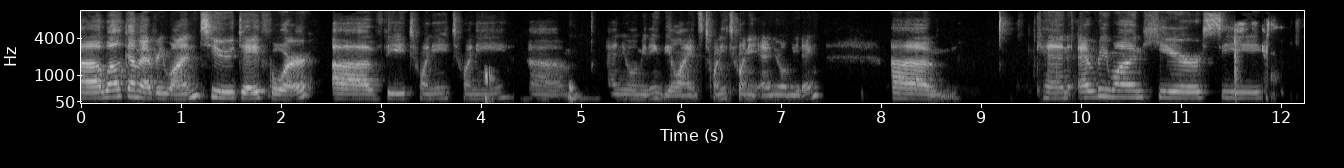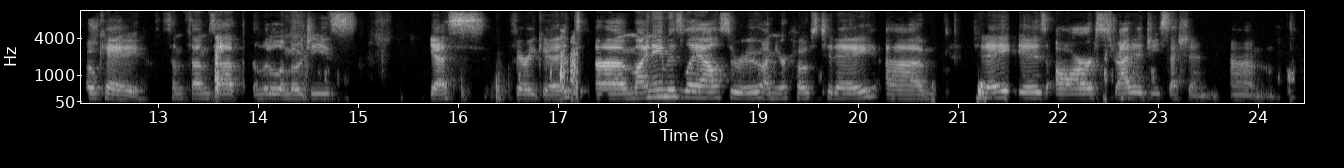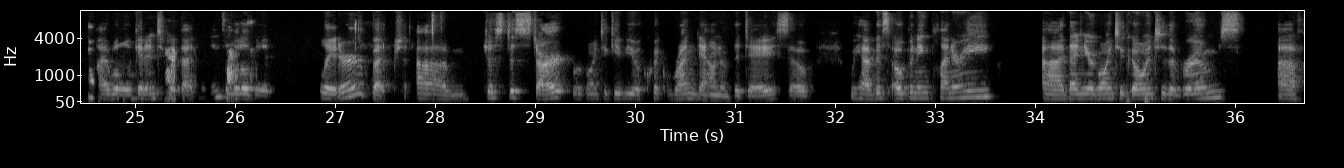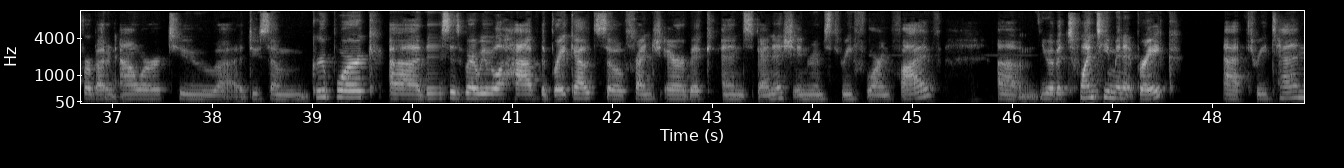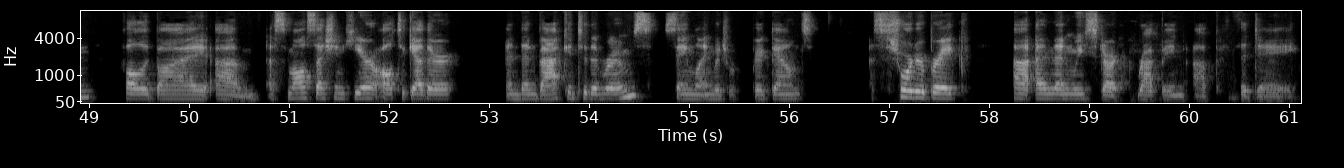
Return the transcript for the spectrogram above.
Uh, welcome everyone to day four of the 2020 um, annual meeting, the Alliance 2020 annual meeting. Um, can everyone here see, okay, some thumbs up, a little emojis. Yes, very good. Uh, my name is Layal Saru. I'm your host today. Um, today is our strategy session. Um, I will get into what that means a little bit later, but um, just to start, we're going to give you a quick rundown of the day. So we have this opening plenary, uh, then you're going to go into the rooms uh, for about an hour to uh, do some group work. Uh, this is where we will have the breakouts, so French, Arabic, and Spanish in rooms three, four, and five. Um, you have a 20 minute break at 3.10, followed by um, a small session here all together, and then back into the rooms, same language breakdowns, a shorter break, uh, and then we start wrapping up the day.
